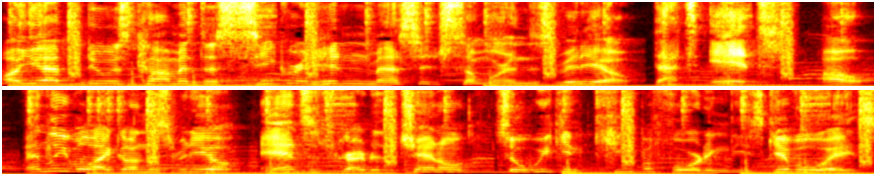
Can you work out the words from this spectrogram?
All you have to do is comment the secret hidden message somewhere in this video. That's it. Oh, and leave a like on this video and subscribe to the channel so we can keep affording these giveaways.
